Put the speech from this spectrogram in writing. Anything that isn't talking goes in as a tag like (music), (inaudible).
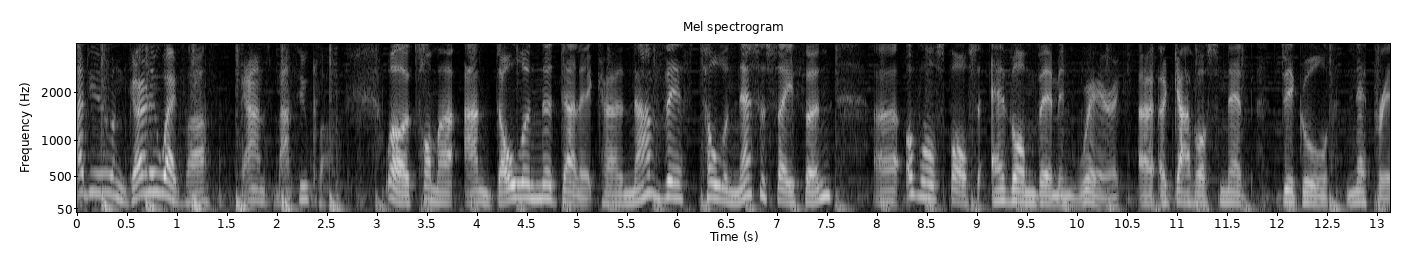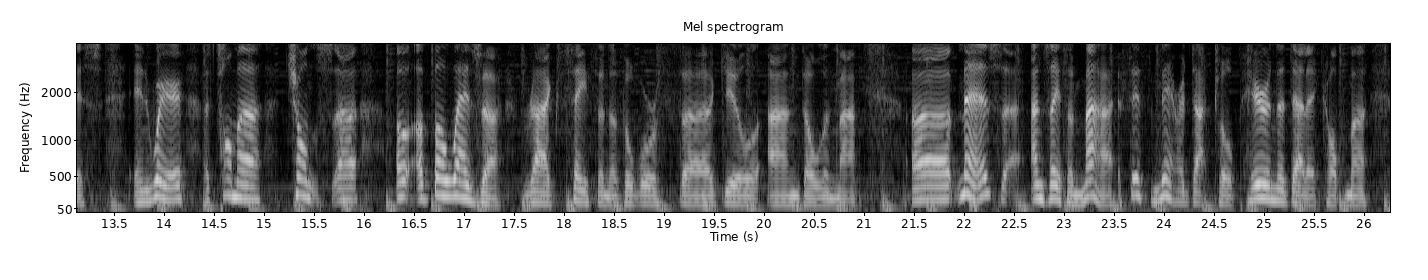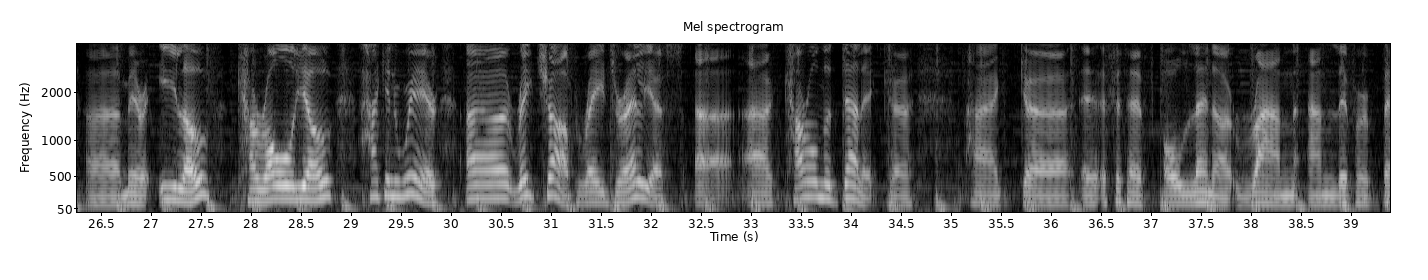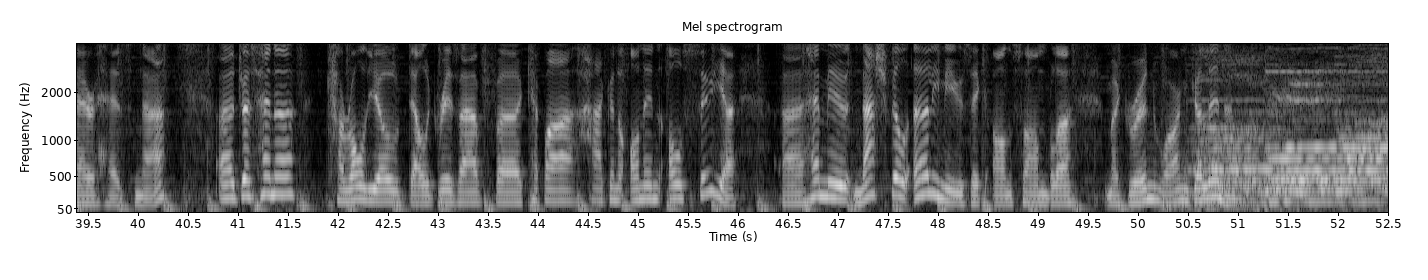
Radio and Gernu Wegva, Gans Matthew Clark. Well, Toma and Dolan Nadelic, uh, Navith Tolan Nessasathan, uh, Bos Edom them in where, uh, a Gavos Neb Digul Nepris, in where, a Toma Chance, uh, a Boeza Rag Sathan of the Worth uh, Gil and Dolan Ma. Uh, mes and Zathan Ma, fifth Mira Club here in the Delic of ma uh, Mira Elo, Carolio, Hagen Weir, uh, Ray Chubb, Ray Drelius, uh, uh, Carol Nadelic, uh, Hag uh, Olena Ran and Liver Berhesna, uh, Dreshenna, Carolio Del Grizav, uh, Kepa Hagen Onin Olsuya, uh, Hemu Nashville Early Music Ensemble, Magrun Warren Galinen.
